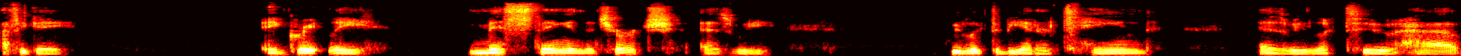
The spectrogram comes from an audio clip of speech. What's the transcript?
I think, a, a greatly missed thing in the church as we we look to be entertained as we look to have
